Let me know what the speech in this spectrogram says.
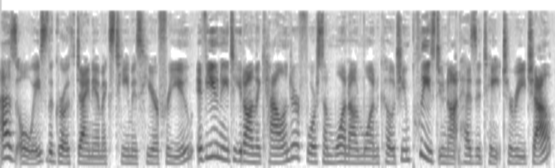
As always, the Growth Dynamics team is here for you. If you need to get on the calendar for some one on one coaching, please do not hesitate to reach out.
